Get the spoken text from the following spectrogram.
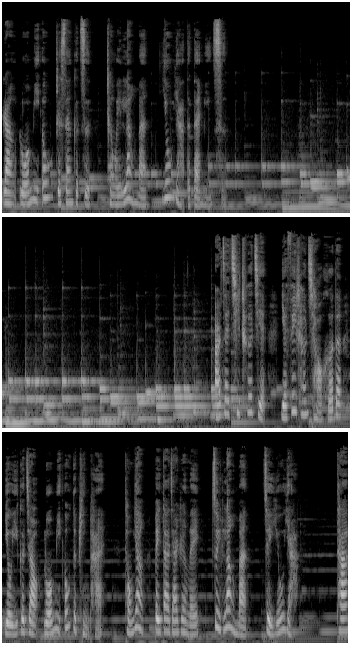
让“罗密欧”这三个字成为浪漫优雅的代名词。而在汽车界，也非常巧合的有一个叫罗密欧的品牌，同样被大家认为最浪漫、最优雅。它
